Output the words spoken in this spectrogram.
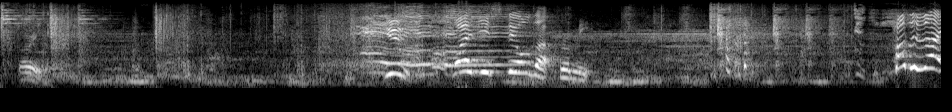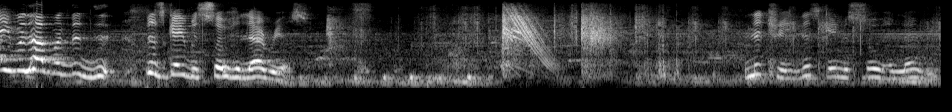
Sorry. You! Why did you steal that from me? This game is so hilarious. Literally, this game is so hilarious.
